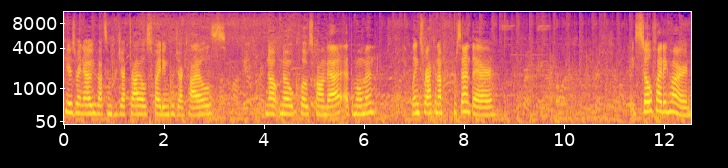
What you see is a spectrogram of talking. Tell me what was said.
Here's right now, you've got some projectiles fighting projectiles. No, no close combat at the moment. Link's racking up percent there. But he's still fighting hard.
